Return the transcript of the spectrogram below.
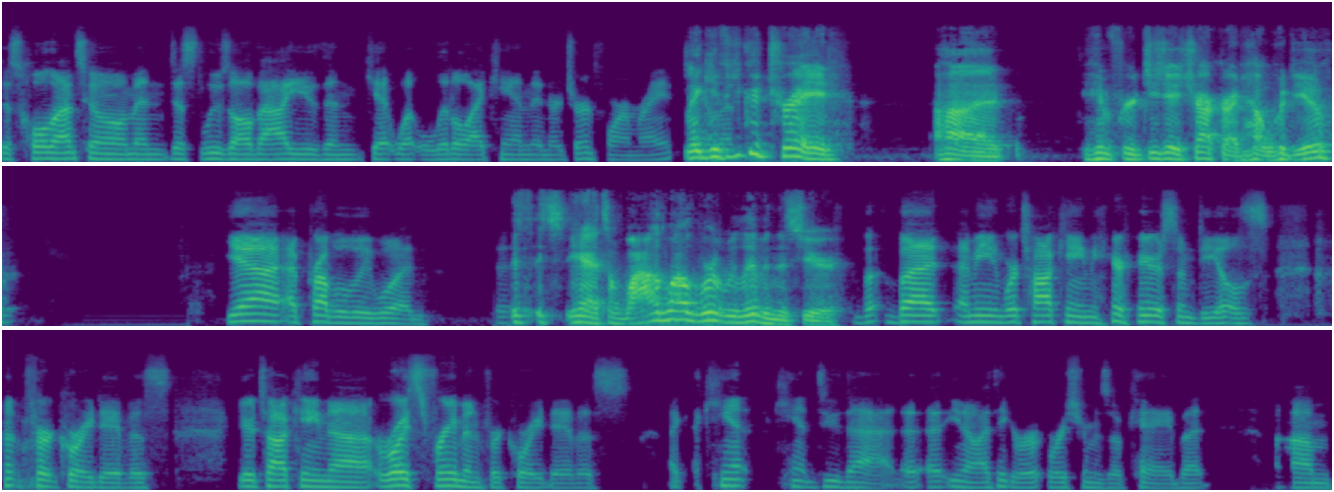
just hold on to him and just lose all value than get what little I can in return for him, right? Like if you could trade uh, him for DJ Chark right now, would you? Yeah, I probably would. It's, it's, yeah, it's a wild, wild world we live in this year. But but I mean, we're talking here. Here's some deals for Corey Davis. You're talking uh, Royce Freeman for Corey Davis. I, I can't can't do that. Uh, uh you know, I think Royce Freeman's okay, but um,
